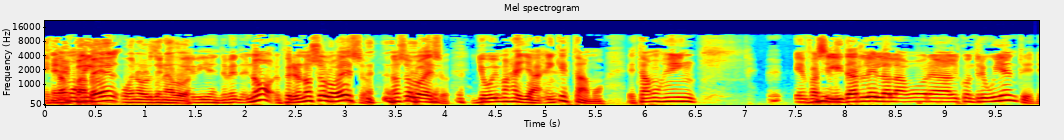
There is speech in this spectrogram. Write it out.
¿En el papel o en el ordenador? Evidentemente. No, pero no solo eso, no solo eso. Yo voy más allá. ¿En qué estamos? Estamos en, en facilitarle la labor al contribuyente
